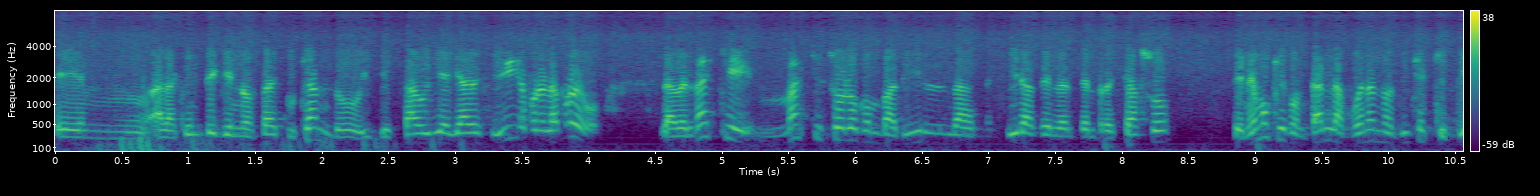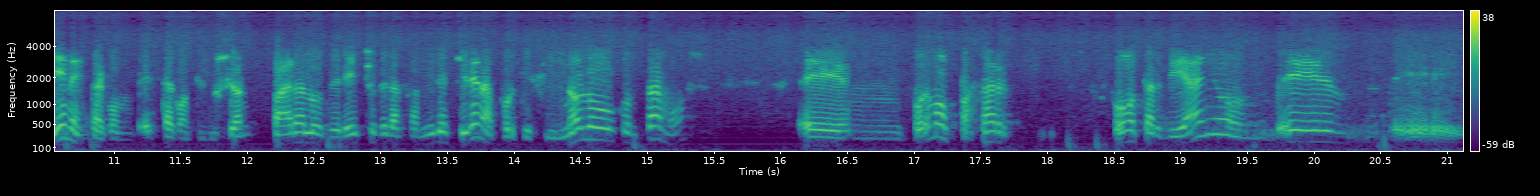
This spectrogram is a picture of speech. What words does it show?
eh, a la gente que nos está escuchando y que está hoy día ya decidida por el apruebo. La verdad es que más que solo combatir las mentiras del, rechazo, tenemos que contar las buenas noticias que tiene esta, esta constitución para los derechos de las familias chilenas, porque si no lo contamos, eh, podemos pasar, podemos estar 10 años eh, eh,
